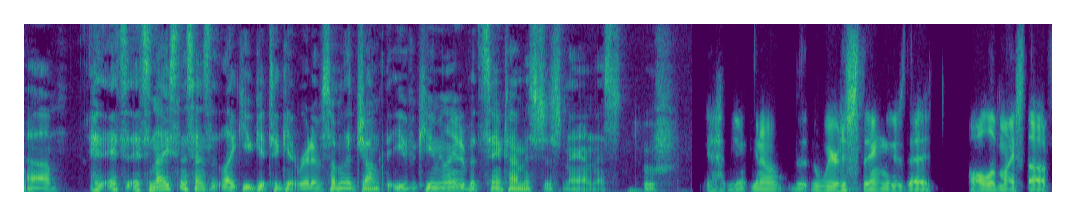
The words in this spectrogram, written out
um, it, it's it's nice in the sense that like you get to get rid of some of the junk that you've accumulated, but at the same time, it's just man, this oof. Yeah, you, you know the, the weirdest thing is that all of my stuff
